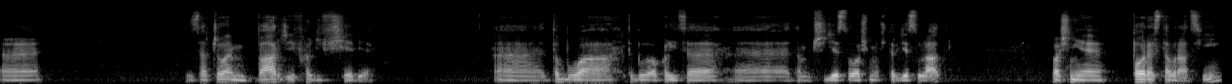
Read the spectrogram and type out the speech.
e, zacząłem bardziej wchodzić w siebie. E, To, była, to były okolice e, tam 38-40 lat, właśnie po restauracji,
